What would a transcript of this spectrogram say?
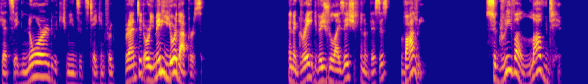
gets ignored, which means it's taken for granted, or maybe you're that person. And a great visualization of this is Vali. Sugriva loved him.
